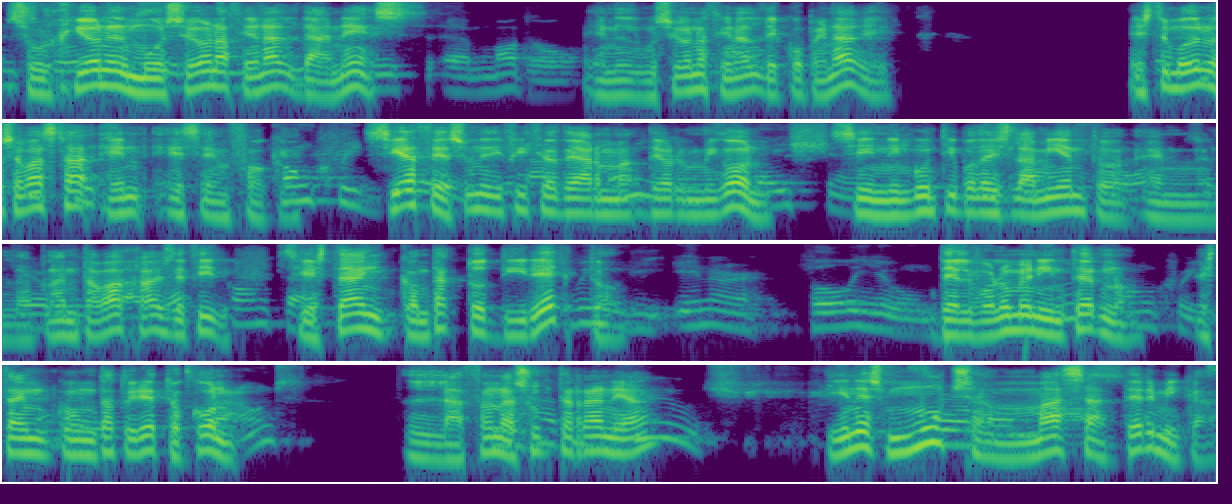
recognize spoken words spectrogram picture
surgió en el Museo Nacional danés, en el Museo Nacional de Copenhague. Este modelo se basa en ese enfoque. Si haces un edificio de, de, hormigón sin ningún tipo de aislamiento en la planta baja, es decir, si está en contacto directo del volumen interno, está en contacto directo con la zona subterránea, tienes mucha masa térmica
